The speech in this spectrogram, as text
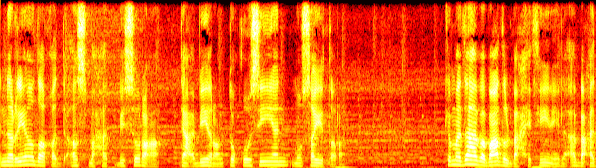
أن الرياضة قد أصبحت بسرعة تعبيرا طقوسيا مسيطرا. كما ذهب بعض الباحثين إلى أبعد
